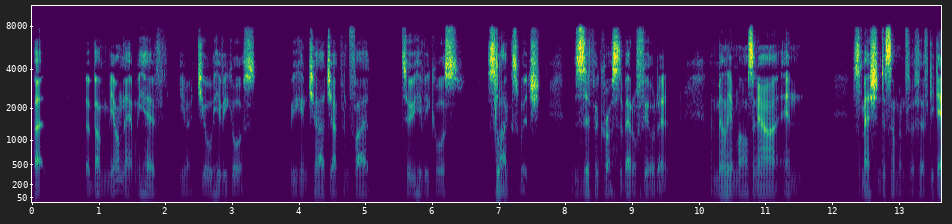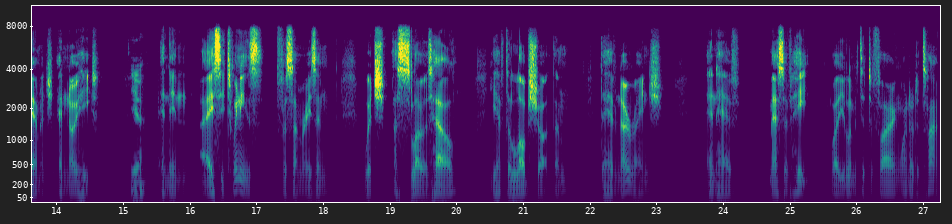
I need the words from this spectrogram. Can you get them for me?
but above and beyond that, we have you know dual heavy Gauss. We can charge up and fire two heavy Gauss slugs, which zip across the battlefield at a million miles an hour and smash into someone for 50 damage and no heat. Yeah. And then AC20s, for some reason, which are slow as hell. You have to lob shot them. They have no range and have massive heat while you're limited to firing one at a time.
